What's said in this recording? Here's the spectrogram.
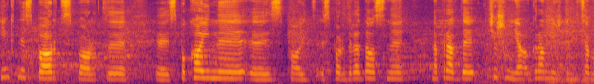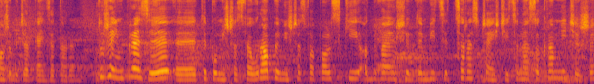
Piękny sport, sport e, spokojny, e, sport, radosny. Naprawdę cieszy mnie ogromnie, że Dębica może być organizatorem. Duże imprezy e, typu Mistrzostwa Europy, Mistrzostwa Polski odbywają się w Dębicy coraz częściej, co nas ogromnie cieszy,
